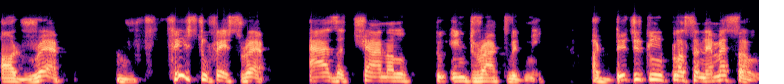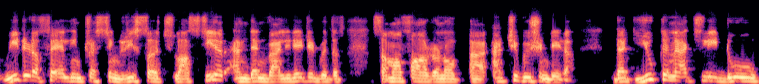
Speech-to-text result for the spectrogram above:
a rep, face to face rep, as a channel to interact with me a digital plus an MSL. We did a fairly interesting research last year and then validated with some of our know, uh, attribution data that you can actually do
